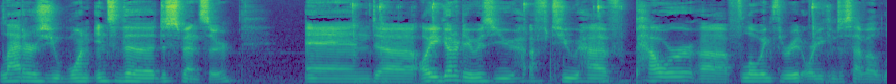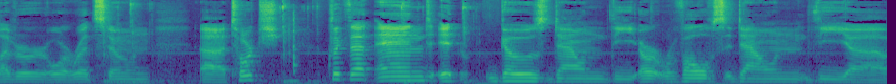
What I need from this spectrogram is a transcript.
ladders you want into the dispenser. And uh, all you gotta do is you have to have power uh, flowing through it, or you can just have a lever or a redstone uh, torch. Click that and it goes down the or it revolves down the uh,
